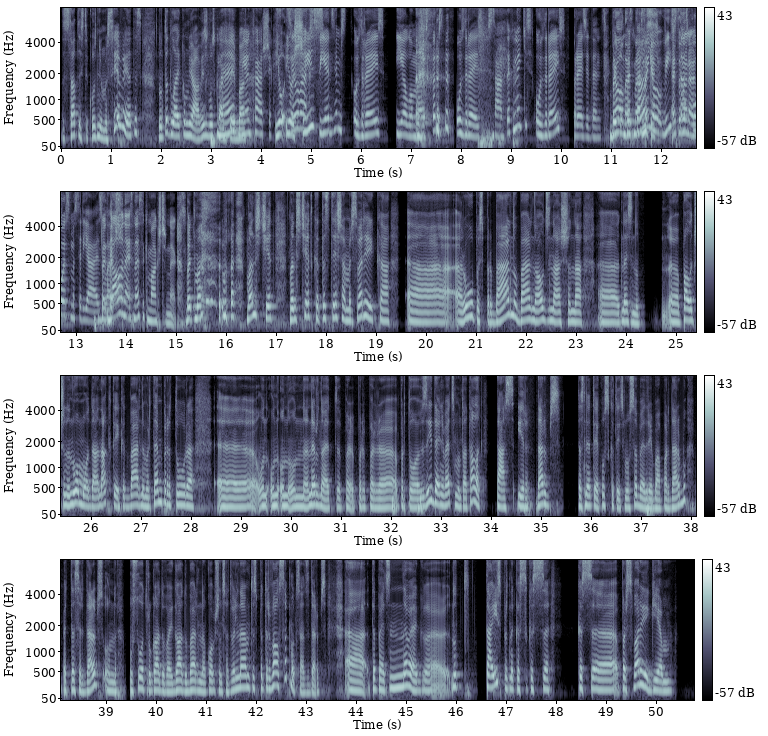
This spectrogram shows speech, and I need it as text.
statistiku, uzņemas sievietes, nu tad laikam jā, viss būs kārtībā. Nē, vienkārši. Jo, jo šīs piedzimst uzreiz ielu meistars, uzreiz santehniķis, uzreiz prezidents. Bet, galvenais bet viņu viss tas posms ir jāizlaiž. Bet galvenais nesaka mākslinieks. Bet man, man, šķiet, man šķiet, ka tas tiešām ir svarīgi, ka uh, rūpes par bērnu, bērnu audzināšana, uh, nezinu, uh, palikšana nomodā naktī, kad bērnam ir temperatūra, uh, un, un, un, un nerunājot par, par, par, par to zīdaiņa vecumu un tā tālāk, tas ir darbs. Tas netiek uzskatīts mūsu sabiedrībā par darbu, bet tas ir darbs, un pusotru gadu vai gadu bērnu kopšanas atvaļinājumu tas pat ir valsts apmaksāts darbs. Tāpēc nevajag nu, tā izpratne, kas, kas, kas par svarīgiem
